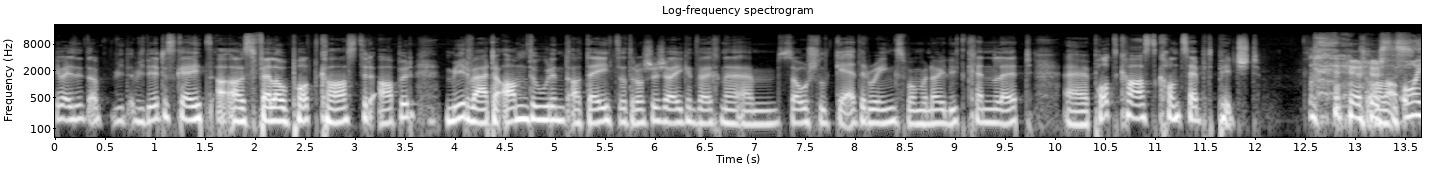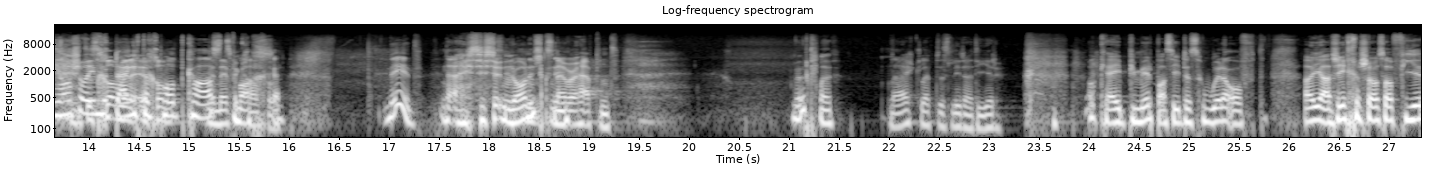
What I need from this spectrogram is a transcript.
ich weiß nicht, ob, wie, wie dir das geht als Fellow Podcaster, aber wir werden andauernd an Dates oder auch schon an irgendwelchen ähm, Social Gatherings, wo man neue Leute kennenlernt, äh, Podcast-Konzept pitcht. So, oh ja, schon Das immer gedacht, einen Podcast zu machen. Nicht? Nein, es ist Ironisch gewesen. never happened. Wirklich? Nein, ich glaube, das liegt an dir. Okay, bei mir passiert das hure oft. Ah, ja, sicher schon so vier,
